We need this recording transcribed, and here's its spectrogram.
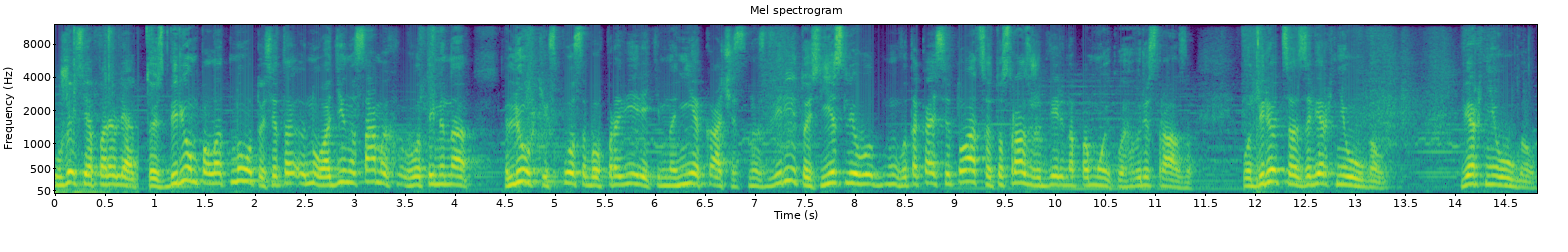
уже себя проявляет. То есть берем полотно, то есть это ну, один из самых вот именно легких способов проверить именно некачественность двери. То есть если ну, вот такая ситуация, то сразу же дверь на помойку, я говорю сразу. Вот берется за верхний угол, верхний угол.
